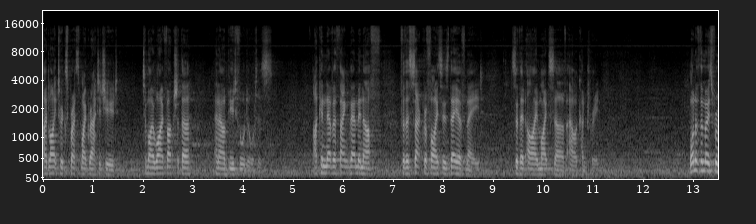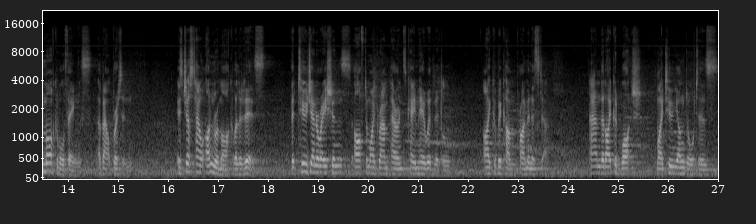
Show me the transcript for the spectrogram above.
I'd like to express my gratitude to my wife Akshata and our beautiful daughters. I can never thank them enough for the sacrifices they have made so that I might serve our country. One of the most remarkable things about Britain is just how unremarkable it is that two generations after my grandparents came here with little, I could become Prime Minister, and that I could watch my two young daughters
